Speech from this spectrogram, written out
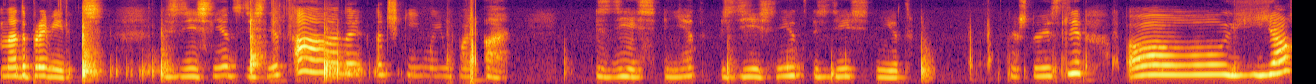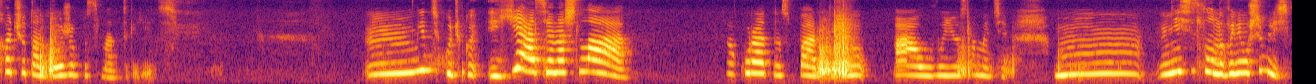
Надо проверить. Здесь нет, здесь нет. А, на очки мои упали. А, здесь нет, здесь нет, здесь нет. А что если... А, я хочу там тоже посмотреть. Нет, секундочку. Yes, я нашла! Аккуратно с партой. Ну, ау, вы ее сломаете. Миссис Луна, вы не ушиблись?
